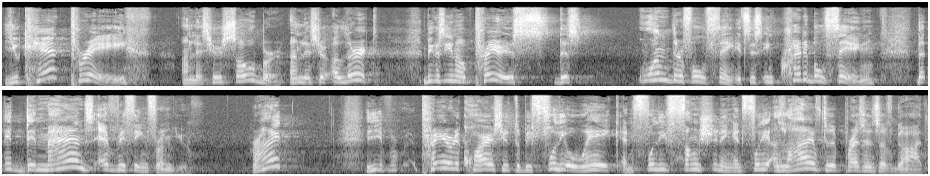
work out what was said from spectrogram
you can't pray unless you're sober, unless you're alert. Because, you know, prayer is this wonderful thing, it's this incredible thing that it demands everything from you, right? Prayer requires you to be fully awake and fully functioning and fully alive to the presence of God.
